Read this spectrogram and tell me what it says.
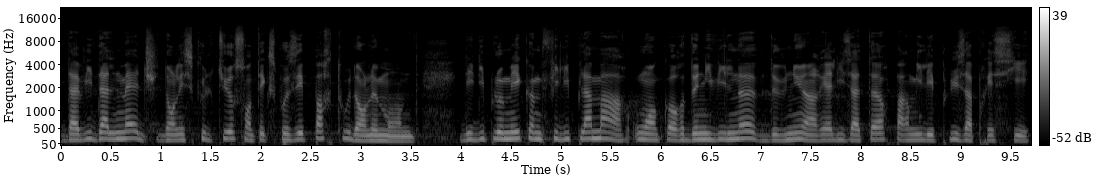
David Almedge, dont les sculptures sont exposées partout dans le monde, des diplômés comme Philippe Lamar ou encore Denis Villeneuve, devenu un réalisateur parmi les plus appréciés,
